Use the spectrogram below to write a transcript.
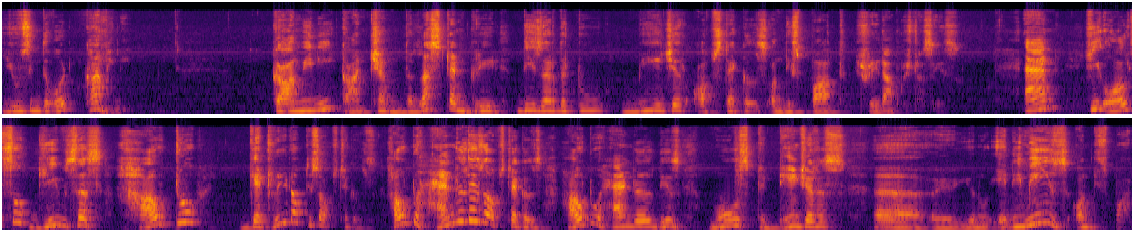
using the word Kamini. Kamini, Kanchan, the lust and greed, these are the two major obstacles on this path, Sri Ramakrishna says. And he also gives us how to get rid of these obstacles, how to handle these obstacles, how to handle these most dangerous, uh, uh, you know, enemies on this path.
